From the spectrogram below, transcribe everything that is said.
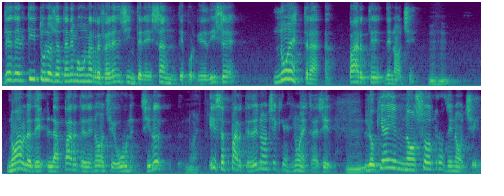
Desde el título ya tenemos una referencia interesante, porque dice Nuestra parte de noche. No habla de la parte de noche, una, sino esa parte de noche que es nuestra, es decir, lo que hay en nosotros de noche.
